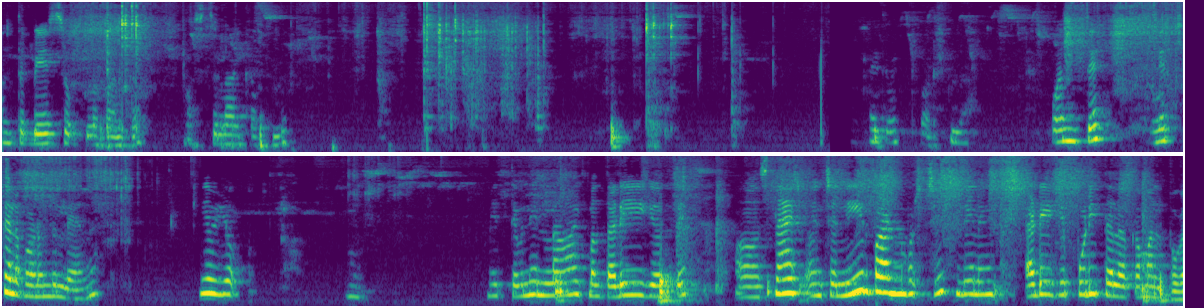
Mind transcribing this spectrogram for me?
ಅಂತ ಬೇಸ್ ಸೊಪ್ಪುಲ ಪಾಡ್ಗ ಮಸ್ತ್ ಲಾಯ್ಕ್ ಪಾಡ್ಲ ಒಂತೆ ಮೆತ್ತೆಲ ಪಾಡೊಂದುಲ್ಲೆ ಅಯ್ಯೋ ಮೆತ್ತೆ ಒಂದೇನು ಲಾಯ್ಕ್ ಮಲ್ತ ಅಡಿಗೆ ಒಂತೆ. ಸ್ನ್ಯಾಕ್ ಇಂಚ ನೀರು ಪಾಡಿನ ಬಿಡ್ಚಿ ಇದೇನು ಅಡಿಗೆ ಪುಡಿತಲಕ ಮಲ್ಪುಗ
